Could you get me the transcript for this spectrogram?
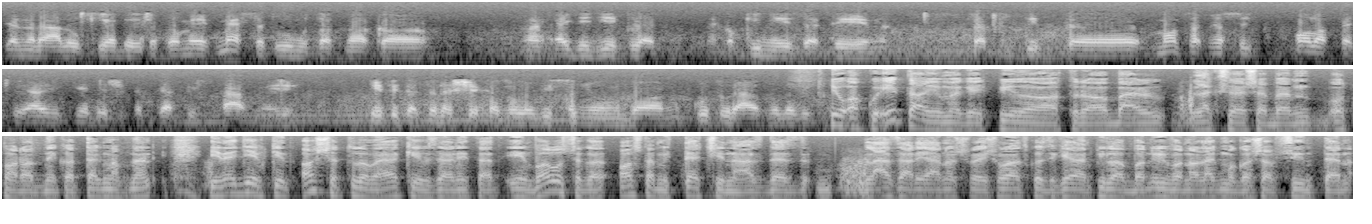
generáló kérdések, amelyek messze túlmutatnak a, egy-egy épületnek a kinézetén. Tehát itt mondhatni azt, hogy alapvető elvi kérdéseket kell tisztázni épített örökséghez való viszonyunkban, kultúrához való viszonyunkban. Jó, akkor itt álljunk meg egy pillanatra, bár legszívesebben ott maradnék a tegnapnál. Én egyébként azt sem tudom elképzelni, tehát én valószínűleg azt, amit te csinálsz, de ez Lázár Jánosra is vonatkozik, jelen pillanatban ő van a legmagasabb szinten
